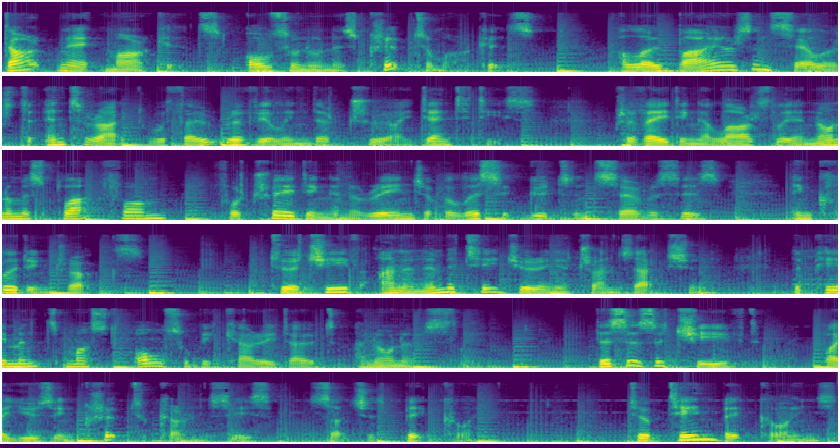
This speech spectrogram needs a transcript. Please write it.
Darknet markets, also known as crypto markets, allow buyers and sellers to interact without revealing their true identities, providing a largely anonymous platform for trading in a range of illicit goods and services, including drugs. To achieve anonymity during a transaction, the payment must also be carried out anonymously. This is achieved by using cryptocurrencies such as Bitcoin. To obtain Bitcoins,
